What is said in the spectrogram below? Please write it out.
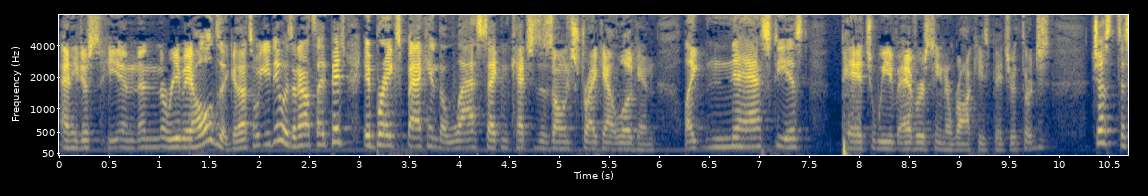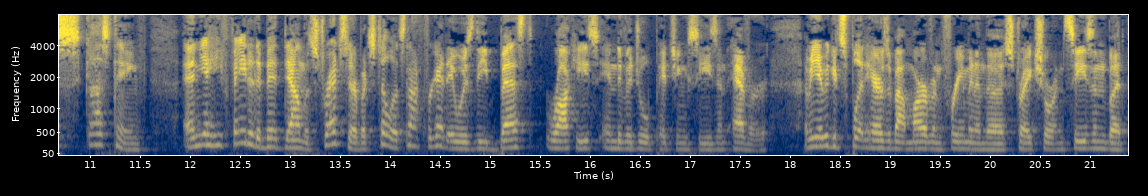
And he just he and, and Uribe holds it because that's what you do. Is an outside pitch. It breaks back into the last second, catches his own strikeout looking like nastiest pitch we've ever seen a Rockies pitcher throw. Just just disgusting. And yeah, he faded a bit down the stretch there, but still, let's not forget it was the best Rockies individual pitching season ever. I mean, yeah, we could split hairs about Marvin Freeman in the strike shortened season, but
